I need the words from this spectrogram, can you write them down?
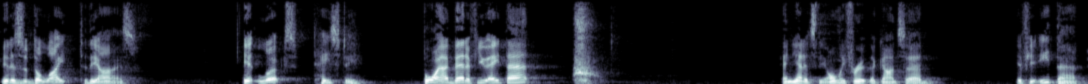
It is a delight to the eyes. It looks tasty. Boy, I bet if you ate that, and yet it's the only fruit that God said, if you eat that,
